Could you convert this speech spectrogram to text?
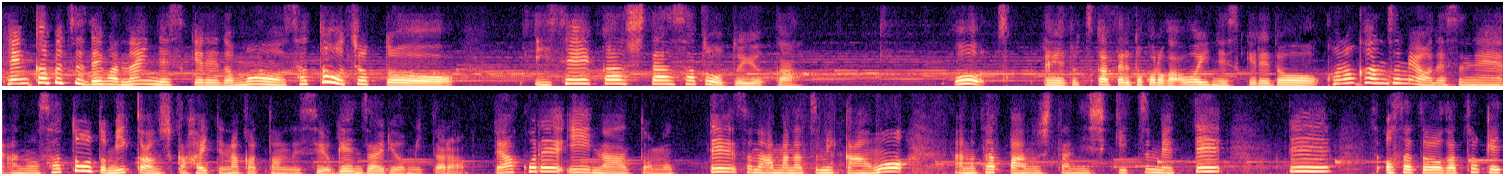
添加物ではないんですけれども砂糖をちょっと異性化した砂糖というかを、えーと、使ってるところが多いんですけれどこの缶詰はですねあの砂糖とみかんしか入ってなかったんですよ原材料見たら。であこれいいなと思ってその甘夏みかんをあのタッパーの下に敷き詰めてでお砂糖が溶け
